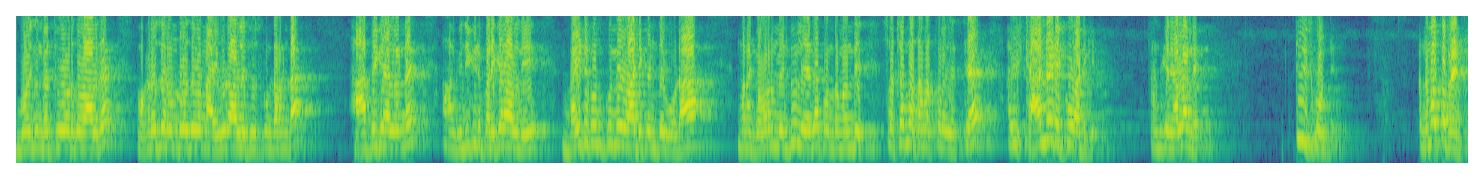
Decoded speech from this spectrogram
భోజనం ఖర్చు కూడదు వాళ్ళదే ఒకరోజు రెండు రోజులు ఉన్న అవి కూడా వాళ్ళే చూసుకుంటారంట. హ్యాపీగా వెళ్ళండి. ఆ వినికిడి పరికరాలని బయట కొనుక్కునే వాటికంటే కూడా మన గవర్నమెంట్ లేదా కొంతమంది స్వచ్ఛంద సంస్థలు ఇస్తే అవి స్టాండర్డ్ ఎక్కువ వాటికి. అందుకని వెళ్ళండి. తీసుకోండి. నమస్తే ఫ్రెండ్స్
